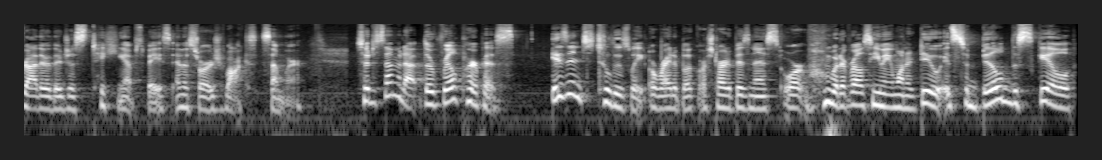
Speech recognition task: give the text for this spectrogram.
Rather, they're just taking up space in a storage box somewhere. So, to sum it up, the real purpose isn't to lose weight or write a book or start a business or whatever else you may want to do. It's to build the skill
